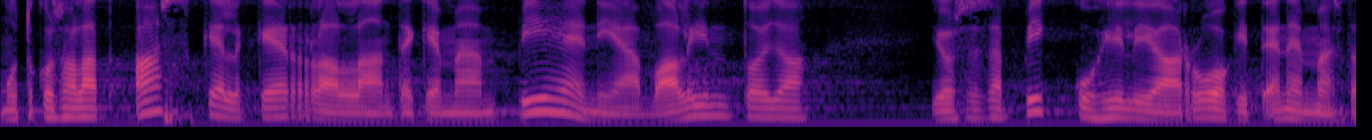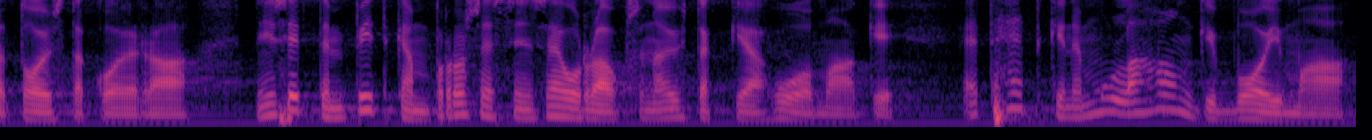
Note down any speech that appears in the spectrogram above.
Mutta kun sä alat askel kerrallaan tekemään pieniä valintoja, jos sä pikkuhiljaa ruokit enemmän sitä toista koiraa, niin sitten pitkän prosessin seurauksena yhtäkkiä huomaakin, että hetkinen, mulla onkin voimaa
